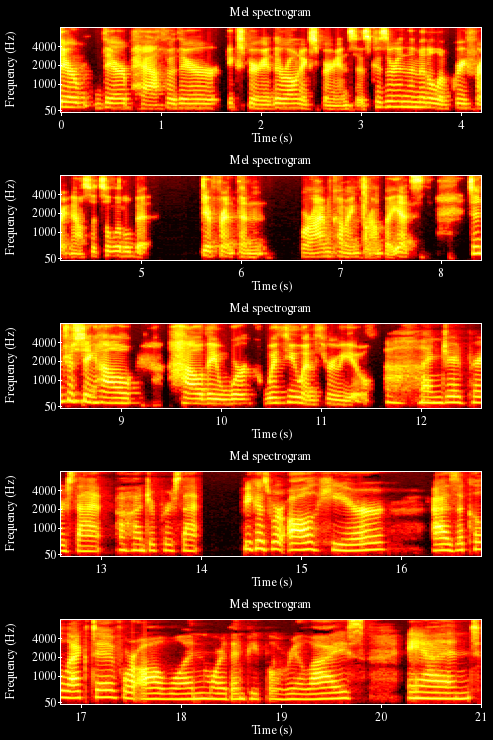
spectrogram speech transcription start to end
their their path or their experience, their own experiences, because they're in the middle of grief right now. So it's a little bit different than where I'm coming from. But yes, it's interesting how how they work with you and through you. A hundred percent, a hundred percent. Because we're all here as a collective. We're all one more than people realize. And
